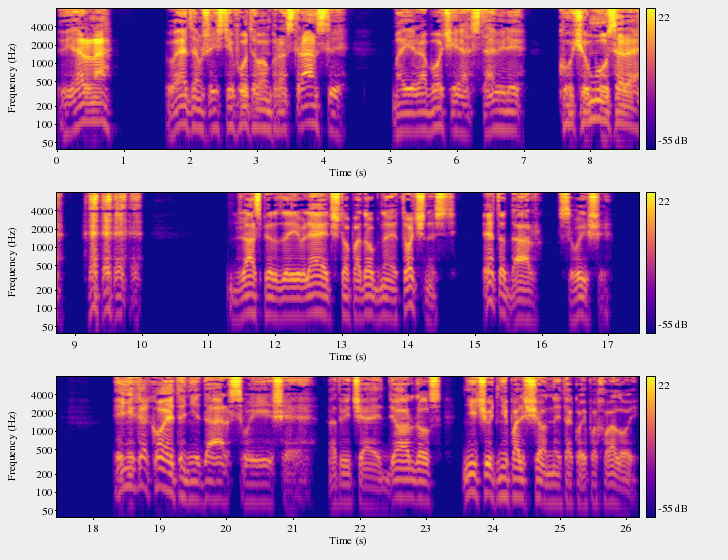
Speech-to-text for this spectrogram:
Верно. В этом шестифутовом пространстве мои рабочие оставили кучу мусора. Джаспер заявляет, что подобная точность — это дар свыше. — И никакой это не дар свыше, — отвечает Дёрдлс, — ничуть не польщенный такой похвалой.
